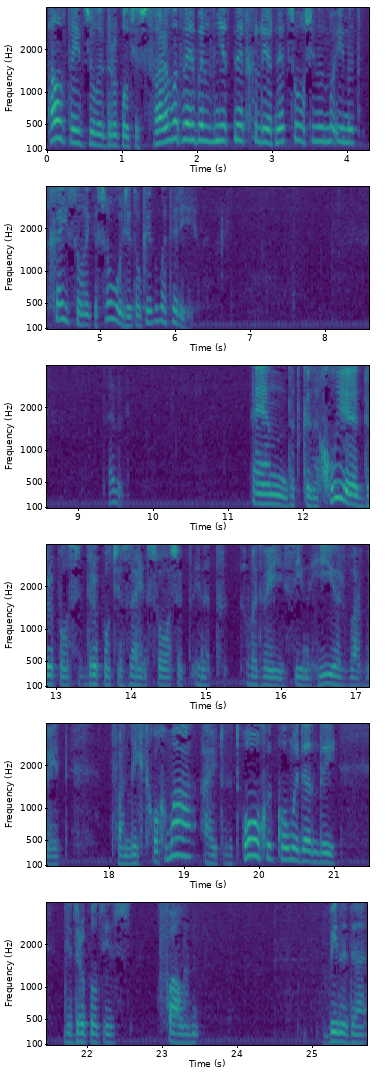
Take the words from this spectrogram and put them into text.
Altijd zullen druppeltjes varen, wat wij hebben net, net geleerd, net zoals in het, in het geestelijke, zo is het ook in de materie. En dat kunnen goede druppels, druppeltjes zijn, zoals het in het, wat wij zien hier, waarbij het van licht Chogma uit het ogen komen dan die de druppeltjes vallen binnen de,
